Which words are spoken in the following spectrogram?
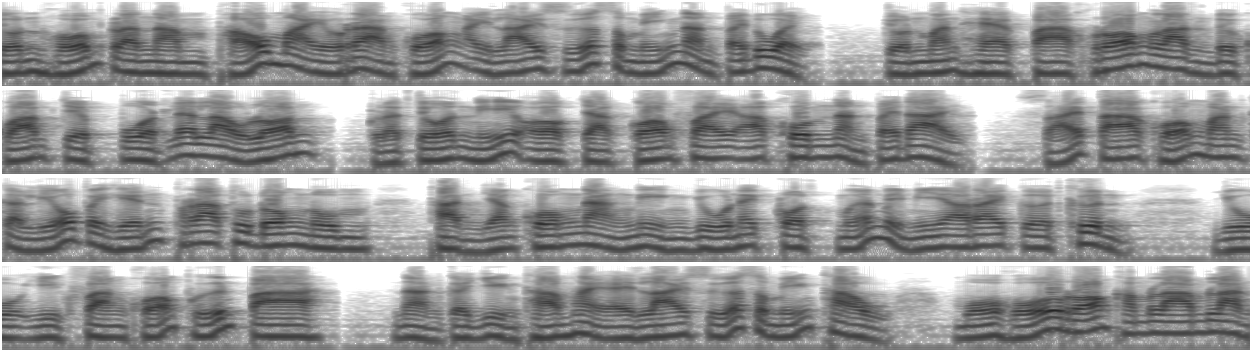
จนโหมกระนำเผาไหม้ร่างของไอ้ลายเสือสมิงนั่นไปด้วย จนมันแหกปากร้องลั่นด้วยความเจ็บปวดและเล่าร้อน กระโจนหนีออกจากกองไฟอาคมนั่นไปได้ สายตาของมันก็เหลียวไปเห็นพระธุดงค์หนุ่ม ท่านยังคงนั่งนิ่งอยู่ในกรดเหมือนไม่มีอะไรเกิดขึ้น อยู่อีกฝั่งของผืนป่านั่นก็ยิ่งทำให้ไอ้ลายเสือสมิงเทาโมโหร้องคำรามลั่น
